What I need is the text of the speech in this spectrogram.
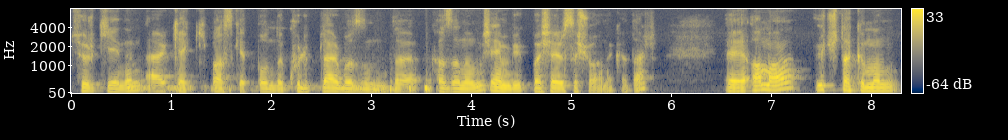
Türkiye'nin erkek basketbolunda kulüpler bazında kazanılmış en büyük başarısı şu ana kadar. Ee, ama üç takımın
